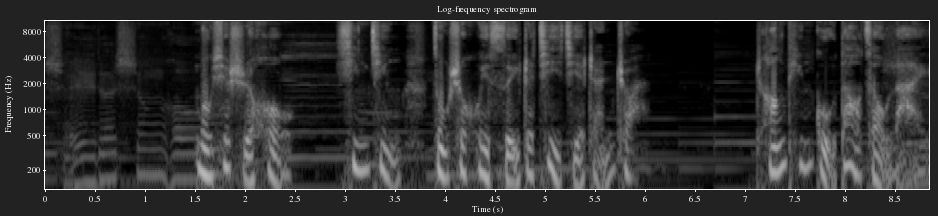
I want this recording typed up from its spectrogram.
谁的身后？某些时候。心境总是会随着季节辗转，长亭古道走来，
